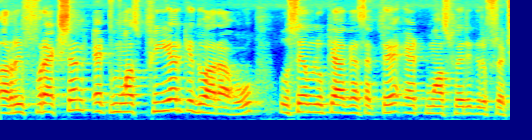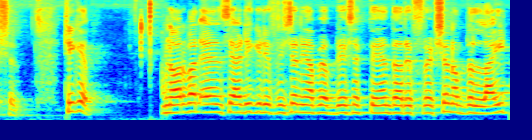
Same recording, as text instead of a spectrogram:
रिफ्रैक्शन एटमॉस्फियर के द्वारा हो, उसे हम लोग क्या कह सकते हैं? एटमॉस्फेरिक रिफ्रैक्शन ठीक है? नॉर्मल एनसीआरटी की डिफिनेशन यहाँ पे आप देख सकते हैं the refraction of the light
